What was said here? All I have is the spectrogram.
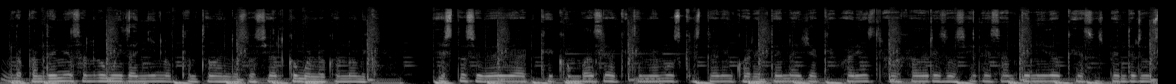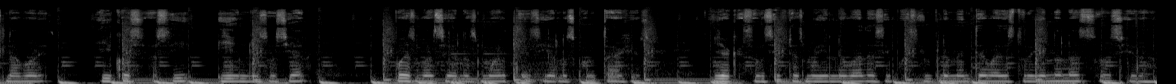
La pandemia es algo muy dañino tanto en lo social como en lo económico. Esto se debe a que con base a que tenemos que estar en cuarentena ya que varios trabajadores sociales han tenido que suspender sus labores y cosas así y en lo social pues base a las muertes y a los contagios ya que son cifras muy elevadas y pues simplemente va destruyendo la sociedad.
